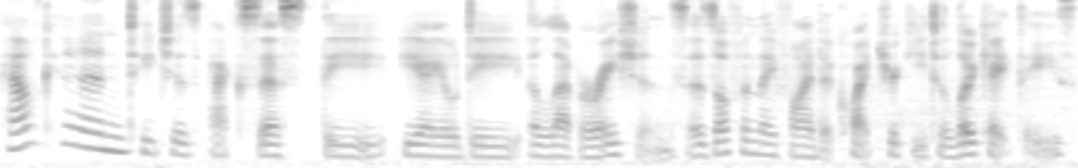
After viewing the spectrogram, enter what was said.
how can teachers access the EALD elaborations, as often they find it quite tricky to locate these,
